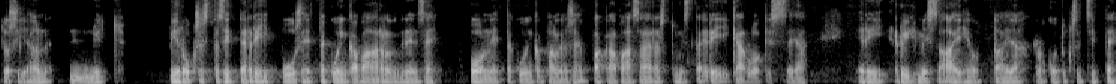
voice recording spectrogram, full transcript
tosiaan nyt viruksesta sitten riippuu se, että kuinka vaarallinen se on, että kuinka paljon se vakavaa sairastumista eri ikäluokissa ja eri ryhmissä aiheuttaa ja rokotukset sitten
